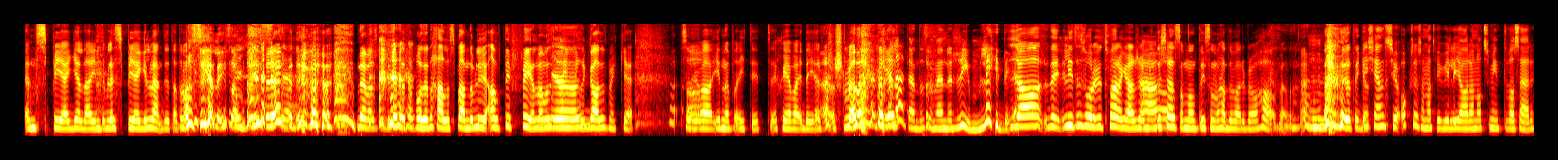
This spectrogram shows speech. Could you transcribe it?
en spegel där det inte blev spegelvänt utan att man ser liksom rätt när man ska sätta på sig ett halsband då blir det alltid fel man måste Ja. tänka så galet mycket. Så vi Ja. var inne på riktigt skeva idéer först. Men Det lät ändå som en rimlig idé. ja, det är lite svårt att utföra kanske men det Ja. känns som någonting som hade varit bra att ha. Men Mm. jag tänker Det att, känns ju också som att vi ville göra något som inte var så här.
